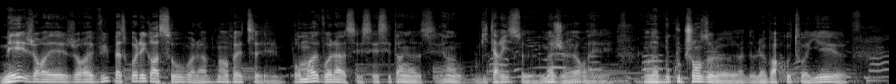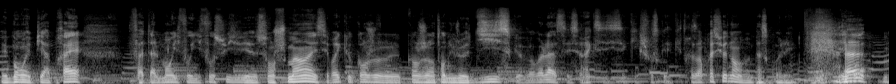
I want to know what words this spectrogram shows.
mais j'aurais j'aurais vu Pasquale Grasso. Voilà. En fait, pour moi voilà, c'est, un un guitariste majeur et on a beaucoup de chance de l'avoir côtoyé. euh. Et bon et puis après fatalement il faut il faut suivre son chemin. Et c'est vrai que quand je quand j'ai entendu le disque ben voilà c'est c'est vrai que c'est c'est quelque chose qui est, qui est très impressionnant hein, Pasquale. Euh, bon,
